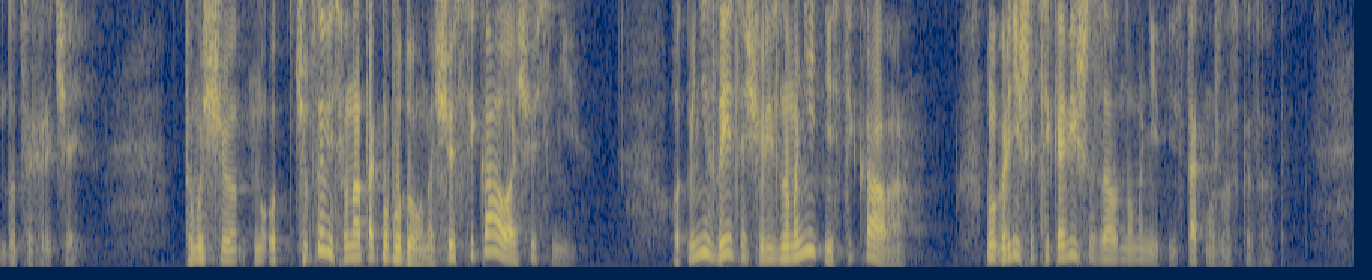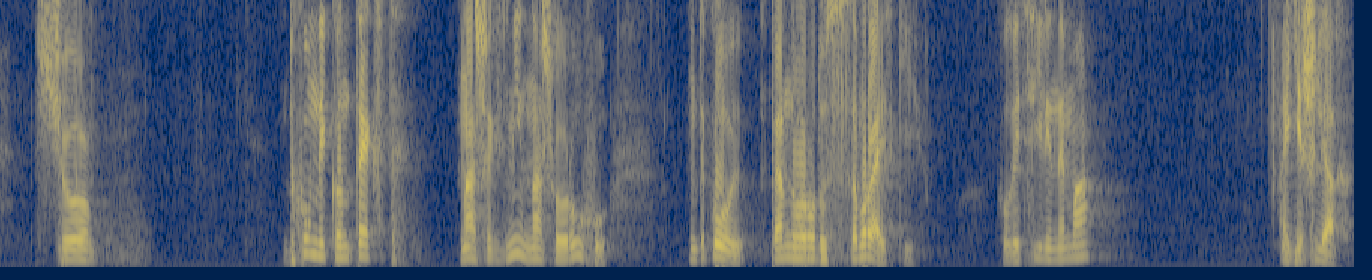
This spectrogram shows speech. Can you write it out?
до цих речей. Тому що ну, от чутливість вона так побудована. Щось цікаво, а щось ні. От мені здається, що різноманітність цікава. Ну, верніше, цікавіше за одноманітність, так можна сказати. Що духовний контекст наших змін, нашого руху, ну, такого певного роду самурайський, коли цілі нема, є шлях.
